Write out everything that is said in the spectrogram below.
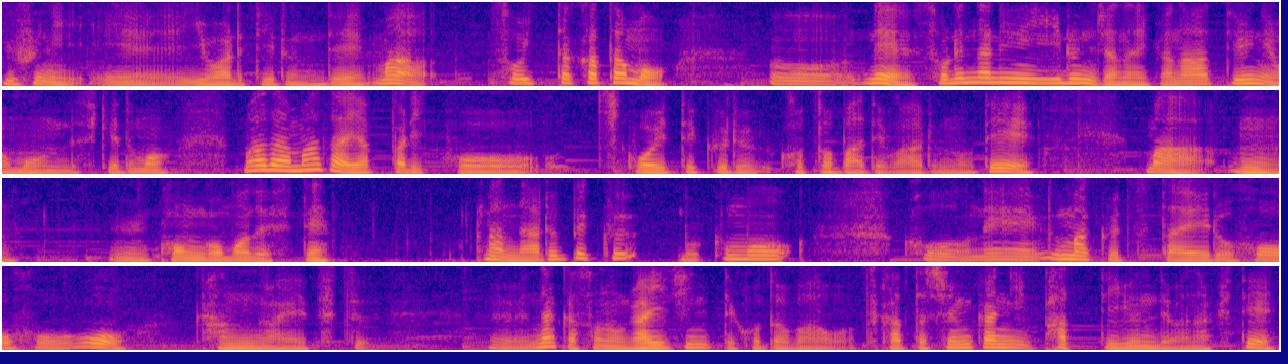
いうふうに、え、言われているんでまあそういった方もね、それなりにいるんじゃないかなというふうに思うんですけどもまだまだやっぱりこう聞こえてくる言葉ではあるのでまあ、うん、今後もですね、まあ、なるべく僕もこうねうまく伝える方法を考えつつなんかその外人って言葉を使った瞬間にパッて言うんではなくて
